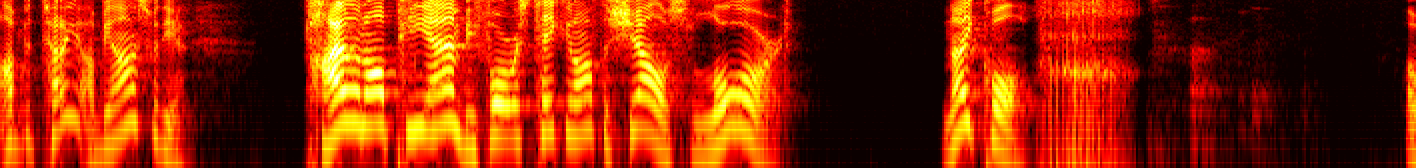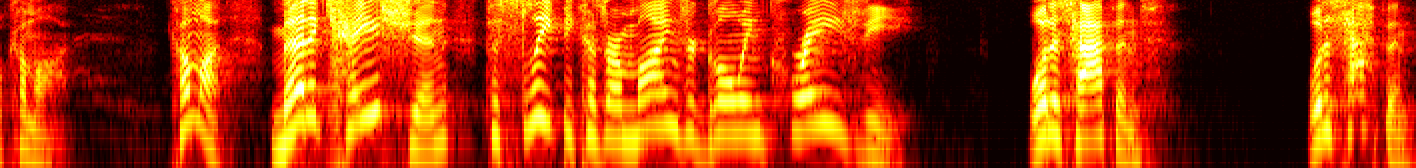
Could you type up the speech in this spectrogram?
will tell you, I'll be honest with you. Tylenol PM before it was taken off the shelves, Lord. NyQuil. Oh, come on. Come on. Medication to sleep because our minds are going crazy. What has happened? What has happened?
